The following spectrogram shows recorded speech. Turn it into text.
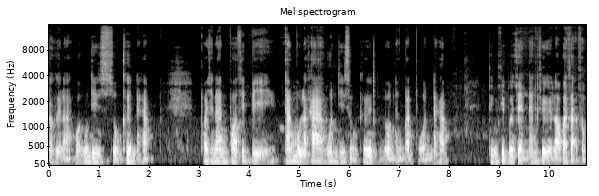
ก็คือราคาหุ้นที่สูงขึ้นนะครับ เพราะฉะนั้นพอสิ้นปีทั้งมูลค่าหุ้นที่สูงขึ้น รวมถึงปันผลนะครับ ถึง 10%นั่นคือเราก็สะสม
